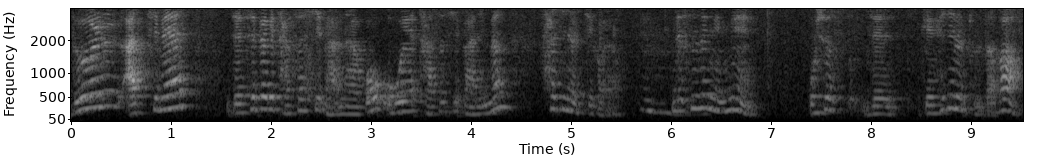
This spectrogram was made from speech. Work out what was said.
늘 아침에 이제 새벽에 5시 반하고 오후에 5시 반이면 사진을 찍어요. 음. 근데 선생님이 오셔서 이제 이렇게 회진을 돌다가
